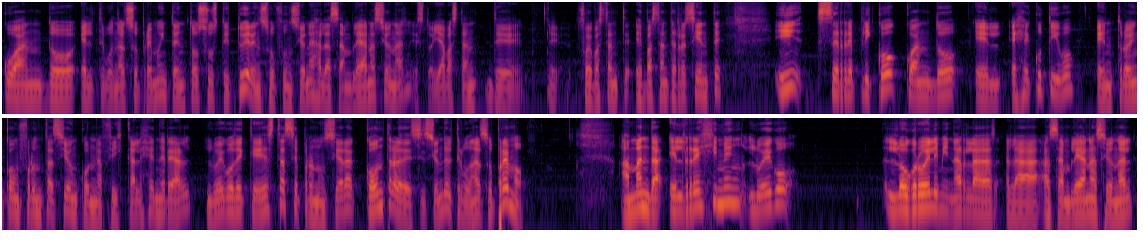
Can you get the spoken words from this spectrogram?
cuando el Tribunal Supremo intentó sustituir en sus funciones a la Asamblea Nacional. Esto ya bastante, eh, fue bastante, es bastante reciente. Y se replicó cuando el Ejecutivo entró en confrontación con la fiscal general luego de que ésta se pronunciara contra la decisión del Tribunal Supremo. Amanda, el régimen luego logró eliminar la, la Asamblea Nacional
